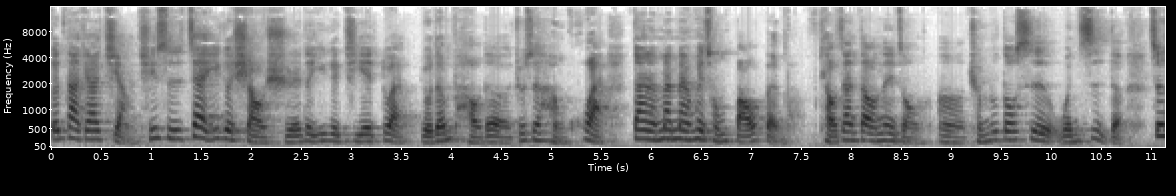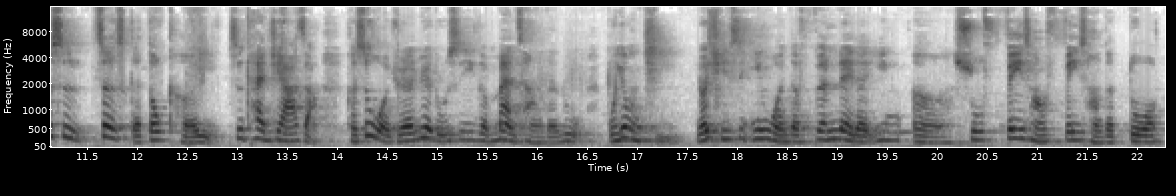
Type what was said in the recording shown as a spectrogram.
跟大家讲，其实在一个小学的一个阶段，有的人跑的就是很快，当然慢慢会从保本挑战到那种，嗯，全部都是文字的，这是这个都可以，是看家长。可是我觉得阅读是一个漫长的路，不用急，尤其是英文的分类的英，呃，书非常非常的多，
